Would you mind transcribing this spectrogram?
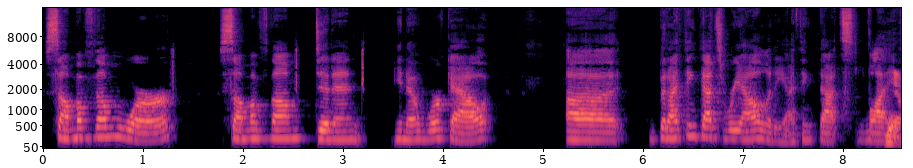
Some of them were, some of them didn't, you know, work out. Uh, but I think that's reality. I think that's life. Yeah.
